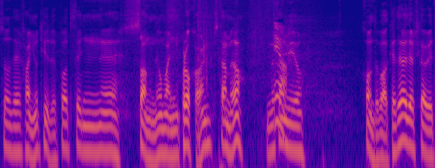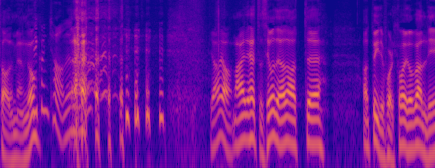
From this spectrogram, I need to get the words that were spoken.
Så det kan jo tyde på at den eh, sagnet om han klokkeren stemmer, da. Men det Ja. kan vi jo komme tilbake til, eller skal vi ta det med en gang? Vi kan ta det nå. Ja, ja. Nei, det heter seg jo det da, at, eh, at bygdefolket var jo veldig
